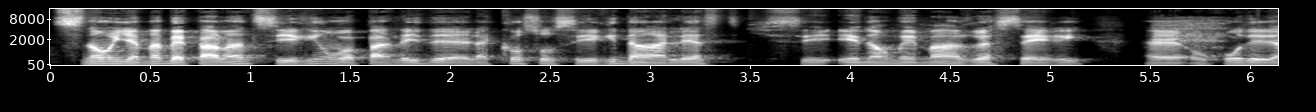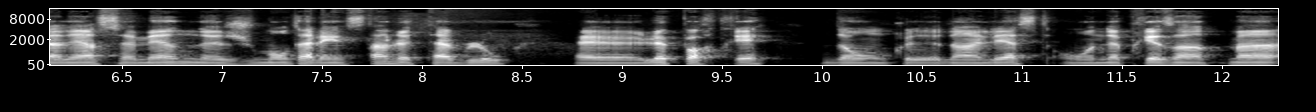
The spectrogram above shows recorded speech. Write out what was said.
Sinon, également, ben, parlant de série, on va parler de la course aux séries dans l'Est qui s'est énormément resserrée euh, au cours des dernières semaines. Je vous montre à l'instant le tableau, euh, le portrait. Donc, dans l'Est, on a présentement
